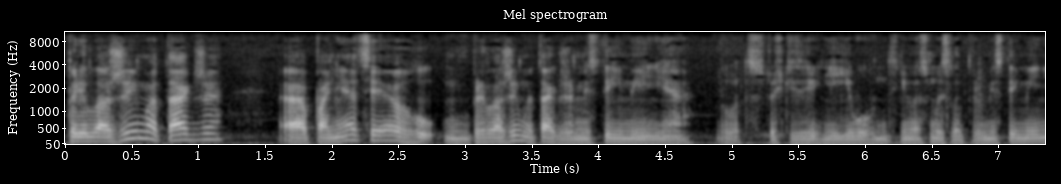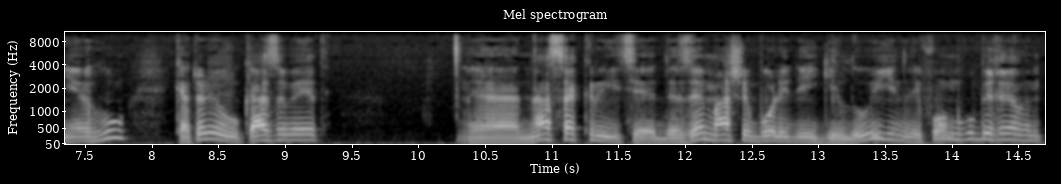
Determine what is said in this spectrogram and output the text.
приложимо также э, понятие, приложимо также местоимение, вот, с точки зрения его внутреннего смысла, про местоимение гу, которое указывает на сокрытие. ДЗ маши боли да игилуин лифом губигелем,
